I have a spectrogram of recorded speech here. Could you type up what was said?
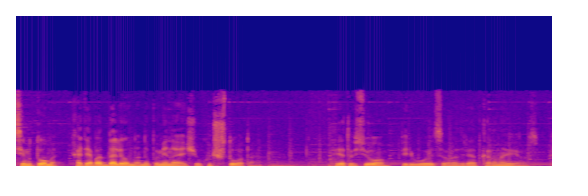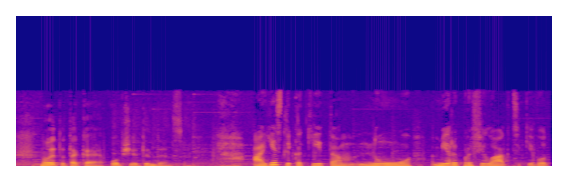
симптомы, хотя бы отдаленно напоминающие хоть что-то, это все переводится в разряд коронавируса. Но это такая общая тенденция. А есть ли какие-то, ну, меры профилактики? Вот,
